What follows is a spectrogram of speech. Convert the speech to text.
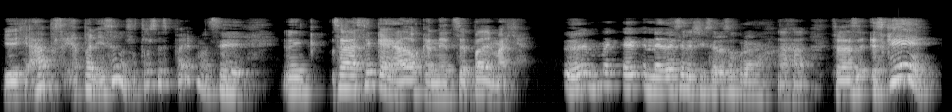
Y yo dije, ah, pues ahí aparecen los otros Spider-Man. Sí. O sea, hace cagado que Ned sepa de magia. Eh, me- eh, Ned es el hechicero supremo. Ajá. O sea, es- que.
